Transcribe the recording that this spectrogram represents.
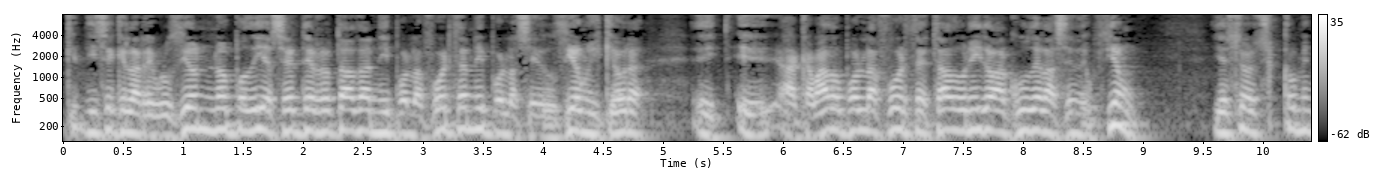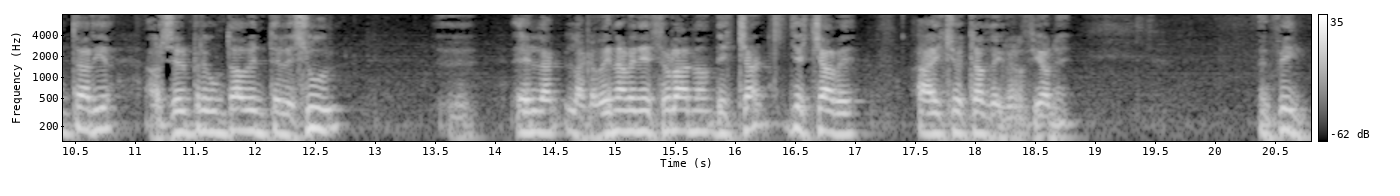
que dice que la revolución no podía ser derrotada ni por la fuerza ni por la seducción y que ahora eh, eh, acabado por la fuerza, Estados Unidos acude a la seducción. Y esos comentarios, al ser preguntado en Telesur, eh, en la, cadena venezolana de, de Chávez, ha hecho estas declaraciones. En fin,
